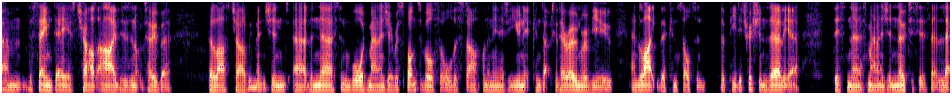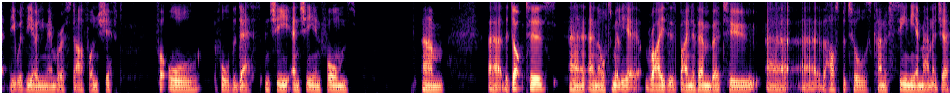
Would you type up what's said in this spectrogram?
um, the same day as Child I, this is in October, the last child we mentioned, uh, the nurse and ward manager responsible for all the staff on the neonatal unit conducted their own review, and like the consultant, the paediatricians earlier, this nurse manager notices that Letby was the only member of staff on shift for all for the deaths, and she and she informs um, uh, the doctors, and, and, ultimately it rises by November to uh, uh, the hospital's kind of senior manager,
